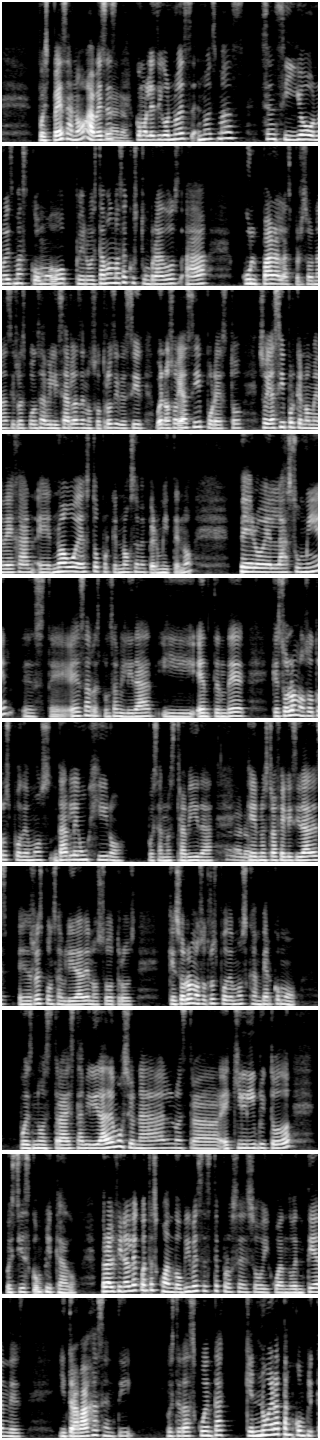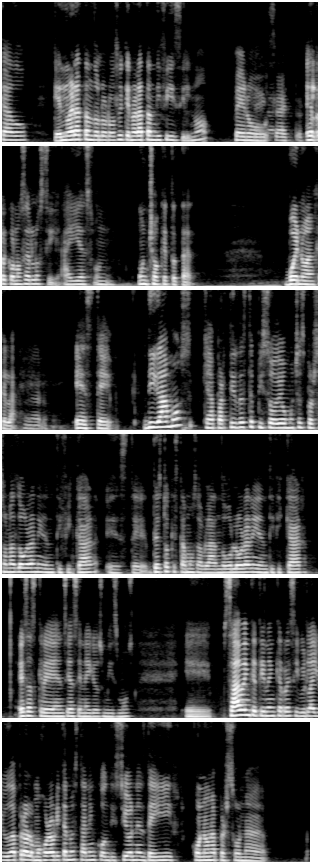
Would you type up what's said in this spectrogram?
pues pesa, ¿no? A veces, como les digo, no es, no es más sencillo o no es más cómodo, pero estamos más acostumbrados a culpar a las personas y responsabilizarlas de nosotros y decir, bueno, soy así por esto, soy así porque no me dejan, eh, no hago esto porque no se me permite, ¿no? Pero el asumir este, esa responsabilidad y entender que solo nosotros podemos darle un giro pues a nuestra vida, que nuestra felicidad es, es responsabilidad de nosotros, que solo nosotros podemos cambiar como pues nuestra estabilidad emocional, nuestro equilibrio y todo, pues sí es complicado. Pero al final de cuentas, cuando vives este proceso y cuando entiendes y trabajas en ti, pues te das cuenta que no era tan complicado, que no era tan doloroso y que no era tan difícil, ¿no? Pero el reconocerlo sí, ahí es un, un choque total. Bueno, Ángela. Claro. Este, digamos que a partir de este episodio muchas personas logran identificar, este, de esto que estamos hablando, logran identificar esas creencias en ellos mismos. Eh, saben que tienen que recibir la ayuda, pero a lo mejor ahorita no están en condiciones de ir con una persona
